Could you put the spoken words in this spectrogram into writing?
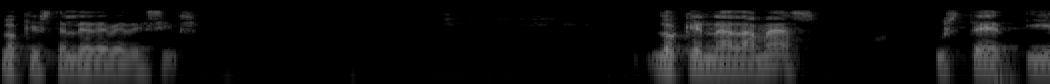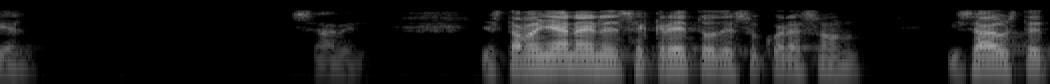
lo que usted le debe decir lo que nada más usted y él saben. Y esta mañana en el secreto de su corazón, quizá usted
